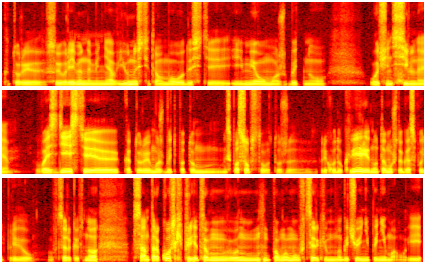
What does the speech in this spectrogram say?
который в свое время на меня в юности, там, в молодости имел, может быть, ну, очень сильное воздействие, которое, может быть, потом и способствовало тоже приходу к вере, ну, тому, что Господь привел в церковь. Но сам Тарковский при этом, он, по-моему, в церкви много чего и не понимал. И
